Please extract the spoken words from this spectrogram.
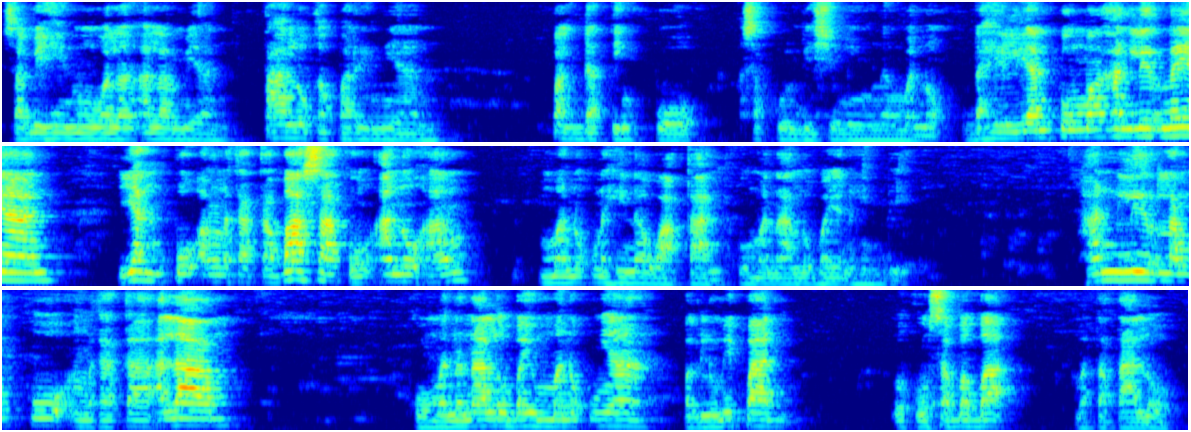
sabihin mo walang alam yan, talo ka pa rin yan. Pagdating po sa conditioning ng manok. Dahil yan pong mga handler na yan, yan po ang nakakabasa kung ano ang manok na hinawakan, kung manalo ba yan o hindi. Handler lang po ang nakakaalam kung mananalo ba yung manok niya pag lumipad o kung sa baba matatalo.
